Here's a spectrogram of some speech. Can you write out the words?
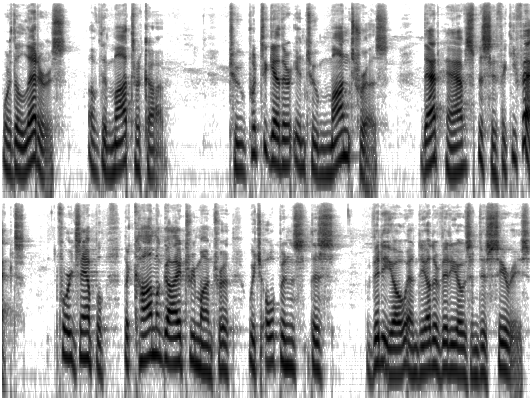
or the letters of the matrika to put together into mantras that have specific effects. For example, the Kama Gayatri mantra, which opens this video and the other videos in this series,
